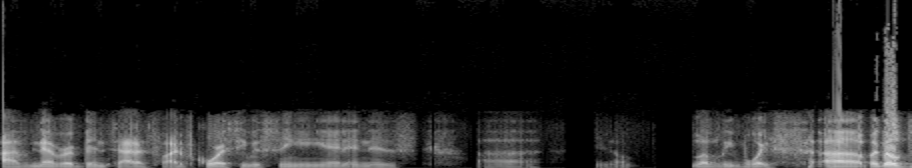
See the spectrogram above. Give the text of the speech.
I've never been satisfied. Of course, he was singing it in his, uh, you know, lovely voice. Uh, but those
